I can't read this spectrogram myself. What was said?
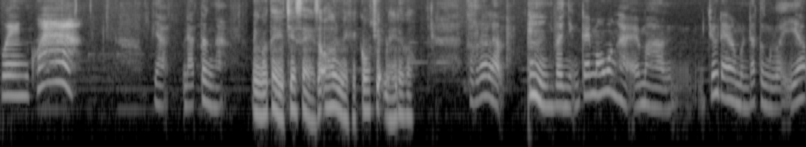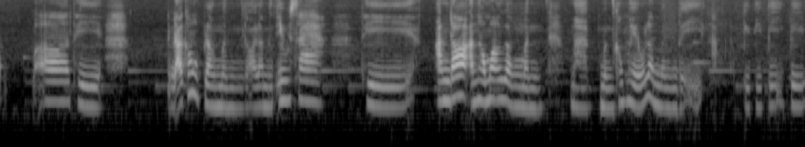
Quen quá. Dạ đã từng ạ. Mình có thể chia sẻ rõ hơn về cái câu chuyện đấy được không? Thực ra là về những cái mối quan hệ mà trước đây mà mình đã từng lụy á ờ, thì đã có một lần mình gọi là mình yêu xa thì anh đó anh không ở gần mình mà mình không hiểu là mình bị bị bị bị bị,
